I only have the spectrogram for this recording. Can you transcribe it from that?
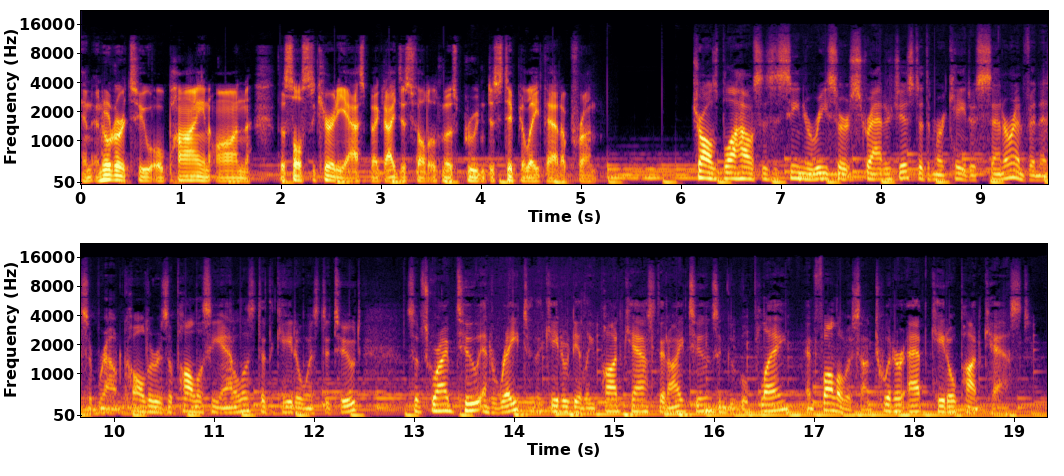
and in order to opine on the Social Security aspect, I just felt it was most prudent to stipulate that up front. Charles Blahous is a senior research strategist at the Mercatus Center, and Vanessa Brown Calder is a policy analyst at the Cato Institute. Subscribe to and rate the Cato Daily Podcast at iTunes and Google Play, and follow us on Twitter at Cato Podcast.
